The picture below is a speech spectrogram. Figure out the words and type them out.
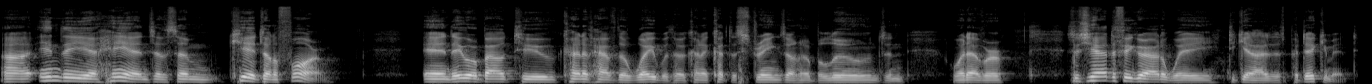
uh, in the hands of some kids on a farm. And they were about to kind of have the way with her, kind of cut the strings on her balloons and whatever. So she had to figure out a way to get out of this predicament.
